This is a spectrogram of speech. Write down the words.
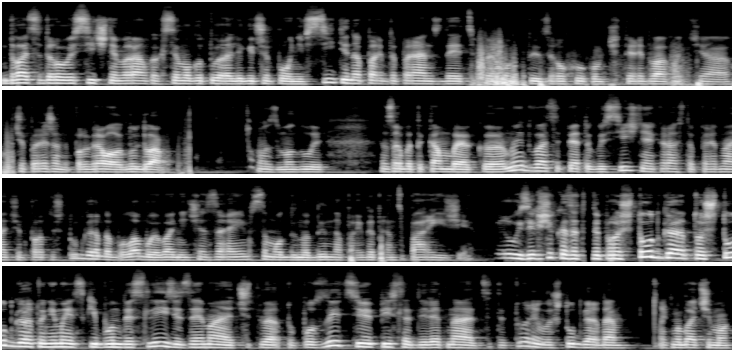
22 січня в рамках сьомого тура Ліги Чемпіонів Сіті на Парк де Пренс здається перемогти з рахунком 4-2, хоча, хоча парижани програвали 0-2 змогли зробити камбек. Ну і 25 січня, якраз то перед матчем проти Штутгарда, була бойова нічия з Реймсом 1-1 на Парк де Пренс Парижі. Друзі, якщо казати про Штутгарт, то Штутгарт у німецькій Бундеслізі займає четверту позицію після 19 турів у Штутгарда, як ми бачимо,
